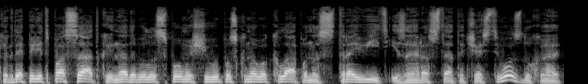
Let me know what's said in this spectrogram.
Когда перед посадкой надо было с помощью выпускного клапана стравить из аэростата часть воздуха,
